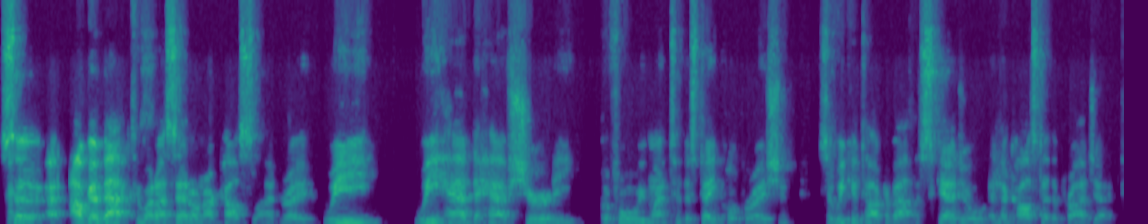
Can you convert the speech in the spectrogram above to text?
So I, I'll go back to what I said on our cost slide, right? We, we had to have surety before we went to the state corporation. So we could talk about the schedule and the cost of the project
